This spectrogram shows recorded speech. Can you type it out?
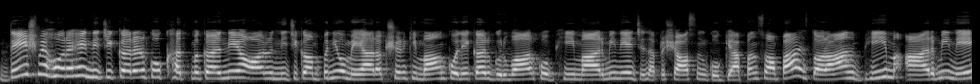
देश में हो रहे निजीकरण को खत्म करने और निजी कंपनियों में आरक्षण की मांग को लेकर गुरुवार को भीम आर्मी ने जिला प्रशासन को ज्ञापन सौंपा। इस दौरान भीम आर्मी ने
